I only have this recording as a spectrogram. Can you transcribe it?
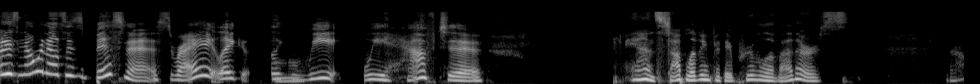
it's no one else's business right like like Mhm. we we have to man stop living for the approval of others Yeah.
